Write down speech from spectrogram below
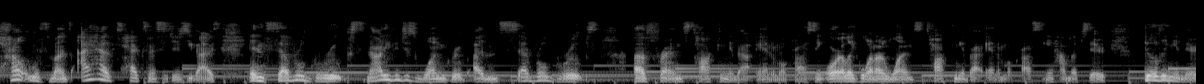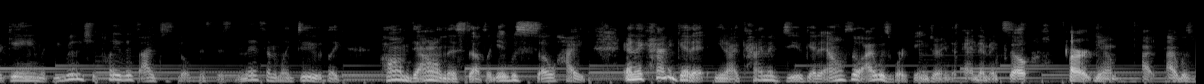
countless months. I have text messages, you guys, in several groups, not even just one group, in several groups of friends talking about Animal Crossing or like one on ones talking about Animal Crossing and how much they're building in their game. Like, you really should play this. I just built this, this, and this. And I'm like, dude, like, calm down on this stuff. Like, it was so hype. And I kind of get it. You know, I kind of do get it. Also, I was working during the pandemic. So, or, you know, I, I was,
